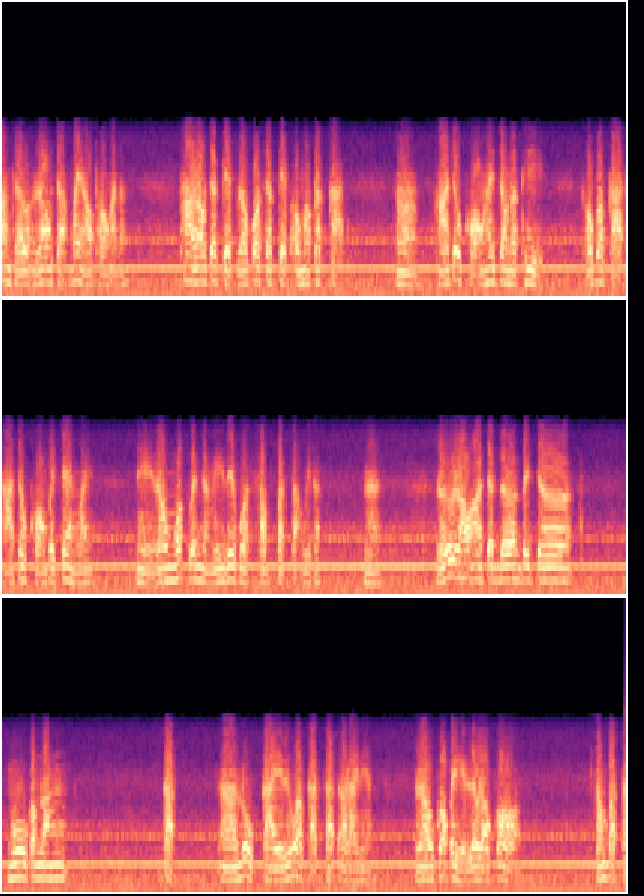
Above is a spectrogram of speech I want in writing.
ตั้งใจว่าเราจะไม่เอาทองอันนั้น ถ้าเราจะเก็บเราก็จะเก็บเอามาประกาศอ่าหาเจ้าของให้เจ้าหน้าที่ เขาประกาศหาเจ้าของไปแจ้งไว้ นี่ เรางดเว้นอย่างนี้เรียกว่าสัพปัตตวิทัศนะหรือเราอาจจะเดินไปเจองูกำลังกัดลูกไก่หรือว่ากัดสัตว์อะไรเนี่ย เราก็ไปเห็นแล้วเราก็สัมปัตต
